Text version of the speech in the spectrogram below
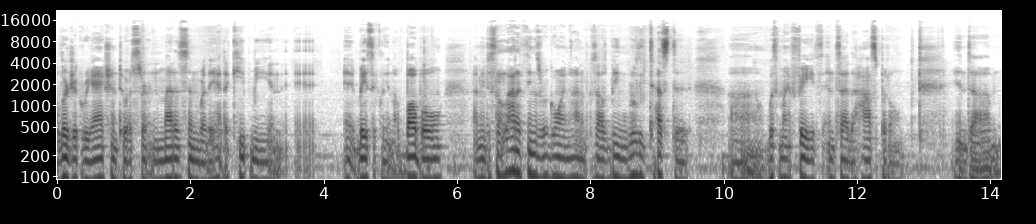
allergic reaction to a certain medicine where they had to keep me in, in basically in a bubble. I mean, just a lot of things were going on because I was being really tested uh, with my faith inside the hospital. And um,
